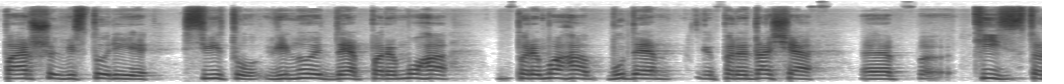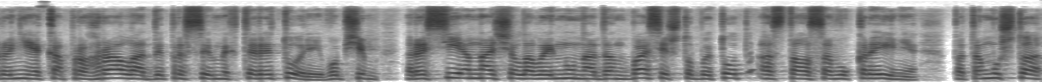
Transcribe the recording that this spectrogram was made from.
першою в історії світу війною, де перемога, перемога буде передача тій стороні, яка програла депресивних територій. В общем, Россия начала войну на Донбассе, чтобы тот остался в Украине, потому что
